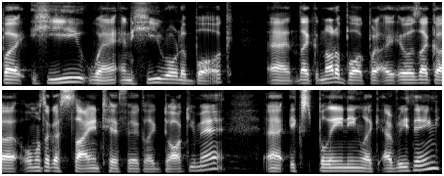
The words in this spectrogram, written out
But he went and he wrote a book, and like not a book, but it was like a almost like a scientific like document uh, explaining like everything,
